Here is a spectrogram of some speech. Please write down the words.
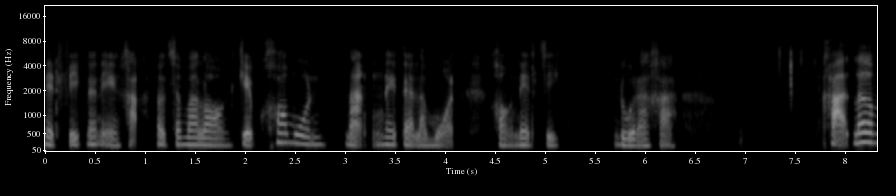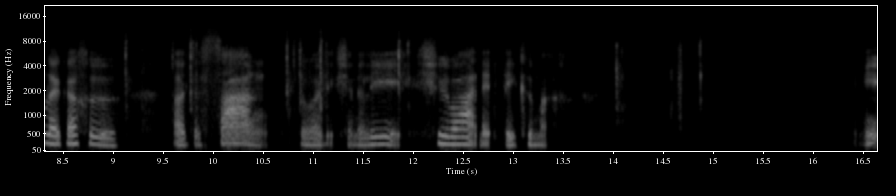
Netflix นั่นเองค่ะ เราจะมาลองเก็บข้อมูล หนังในแต่ละหมวดของ Netflix ดูนะคะ ค่ะเริ่มเลยก็คือ เราจะสร้างตัว Dictionary ชื่อว่า Netflix ขึ้นมาทีนี้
